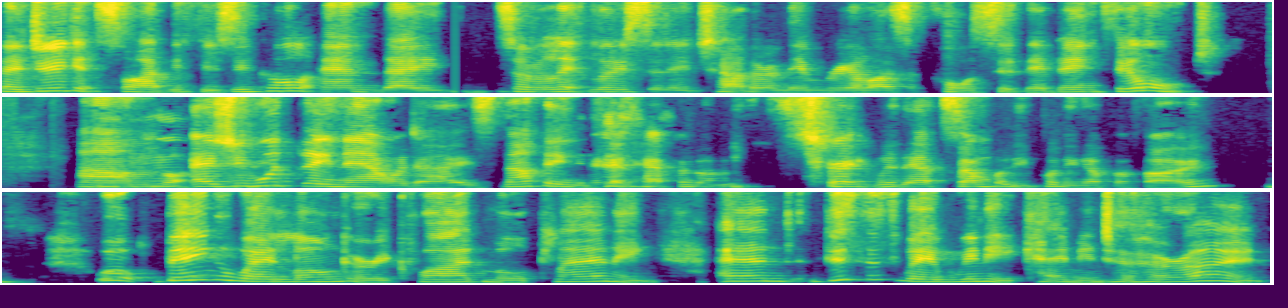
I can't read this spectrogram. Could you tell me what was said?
they do get slightly physical and they sort of let loose at each other and then realize, of course, that they're being filmed. Um, mm-hmm. As you would be nowadays, nothing yes. can happen on the street without somebody putting up a phone. Well, being away longer required more planning. And this is where Winnie came into her own.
